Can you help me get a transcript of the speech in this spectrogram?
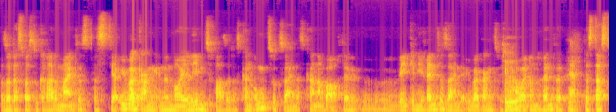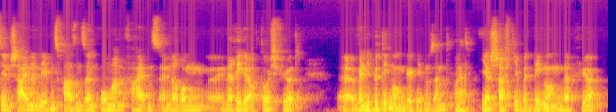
Also das, was du gerade meintest, das ist der Übergang in eine neue Lebensphase. Das kann Umzug sein, das kann aber auch der Weg in die Rente sein, der Übergang zwischen mhm. Arbeit und Rente. Ja. Dass das die entscheidenden Lebensphasen sind, wo man Verhaltensänderungen äh, in der Regel auch durchführt, äh, wenn die Bedingungen gegeben sind. Und ja. ihr schafft die Bedingungen dafür,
